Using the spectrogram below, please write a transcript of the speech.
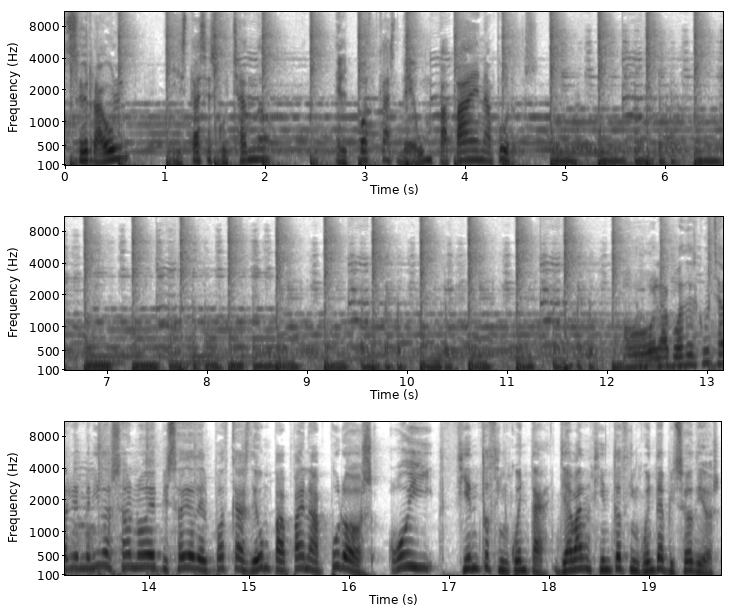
soy Raúl y estás escuchando el podcast de Un Papá en Apuros. Hola, pues escuchar, bienvenidos a un nuevo episodio del podcast de Un Papá en Apuros. Hoy 150, ya van 150 episodios.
